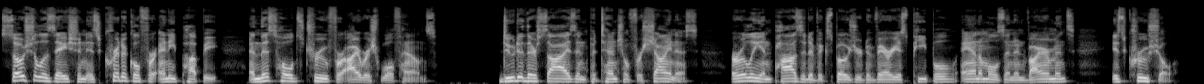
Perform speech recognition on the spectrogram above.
Socialization is critical for any puppy, and this holds true for Irish wolfhounds. Due to their size and potential for shyness, early and positive exposure to various people, animals, and environments is crucial.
